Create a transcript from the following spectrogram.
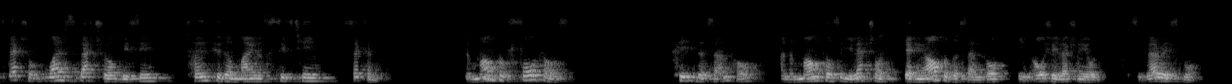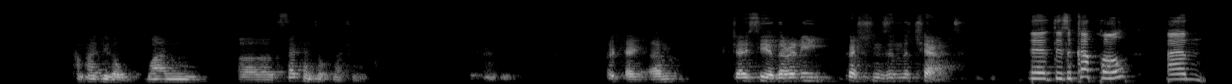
spectral, one spectral within 10 to the minus minus 15 second. The amount of photons hitting the sample and the amount of electrons getting out of the sample in Auger electron yield is very small compared to the one uh, seconds of measurement. Okay, um, JC, are there any questions in the chat? there's a couple. Um,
